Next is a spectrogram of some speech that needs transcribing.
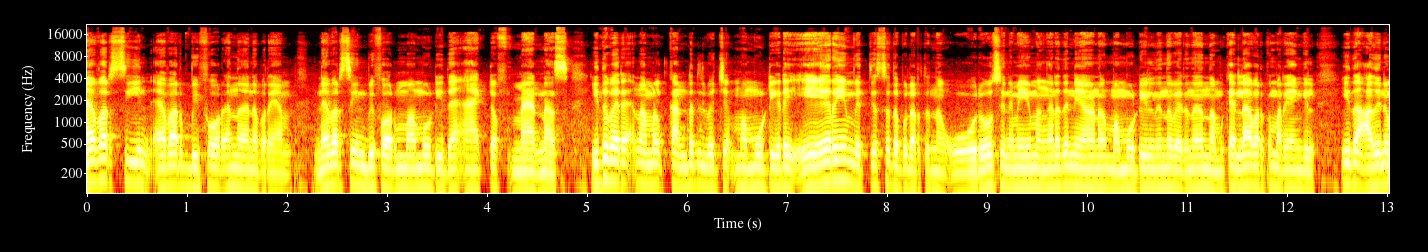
നെവർ സീൻ എവർ ബിഫോർ എന്ന് തന്നെ പറയാം. Never seen before Mammootty the act of madness ഇതുവരെ നമ്മൾ കണ്ടതിൽ വെച്ച് മമ്മൂട്ടിയുടെ ഏറെയും വ്യത്യസ്തത പുലർത്തുന്ന ഓരോ സിനിമയും അങ്ങനെ തന്നെയാണ് മമ്മൂട്ടിയിൽ നിന്ന് വരുന്നത് നമുക്ക് എല്ലാവർക്കും അറിയാമെങ്കിൽ ഇത് അതിന്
